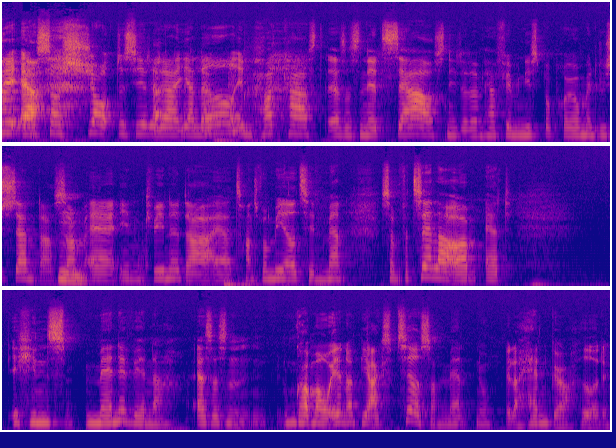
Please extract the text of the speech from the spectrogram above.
Det er så sjovt, du siger det der. Jeg lavede en podcast, altså sådan et særafsnit af den her Feminist på prøve med Lysander, mm. som er en kvinde, der er transformeret til en mand, som fortæller om, at hendes mandevenner, altså sådan, hun kommer jo ind og bliver accepteret som mand nu, eller han gør, hedder det,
